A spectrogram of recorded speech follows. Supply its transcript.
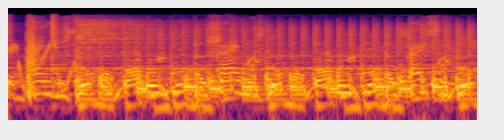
Get dangerous. Shameless. Basic.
